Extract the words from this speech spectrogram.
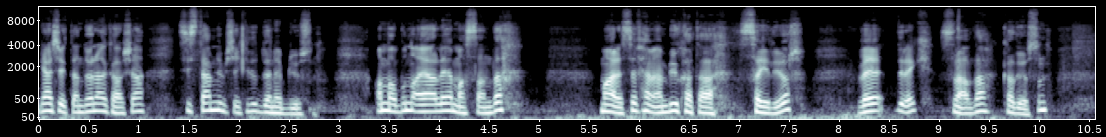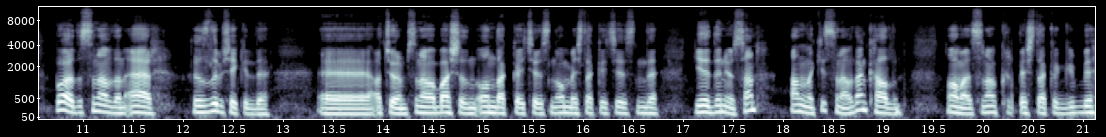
gerçekten dönel kavşağa sistemli bir şekilde dönebiliyorsun. Ama bunu ayarlayamazsan da maalesef hemen büyük hata sayılıyor ve direkt sınavda kalıyorsun. Bu arada sınavdan eğer hızlı bir şekilde e, atıyorum sınava başladın 10 dakika içerisinde 15 dakika içerisinde geri dönüyorsan anla ki sınavdan kaldın. Normal sınav 45 dakika gibi bir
